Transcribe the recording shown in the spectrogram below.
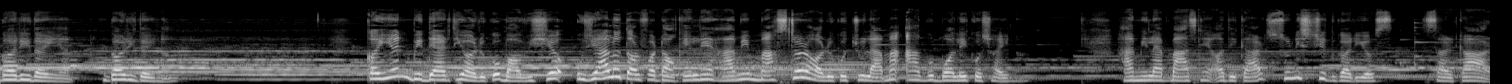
गरिँदैन गरिँदैन। कैयन विद्यार्थीहरूको भविष्य उज्यालोतर्फ ढकेल्ने हामी मास्टरहरूको चुलामा आगो बलेको छैन। हामीलाई बाँच्ने अधिकार सुनिश्चित गरियोस् सरकार।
